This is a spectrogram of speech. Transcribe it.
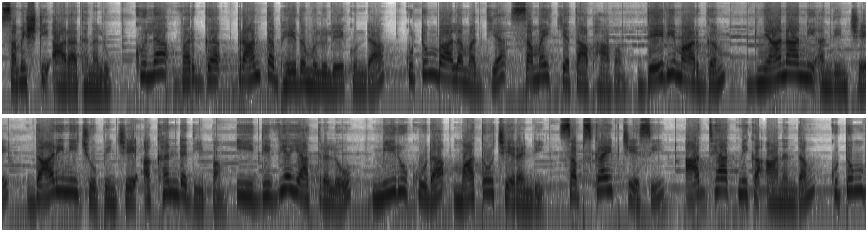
సమిష్టి ఆరాధనలు. కుల వర్గ ప్రాంత భేదములు లేకుండా కుటుంబాల మధ్య సమై సమైక్యతాభావం దేవి మార్గం జ్ఞానాన్ని అందించే దారిని చూపించే అఖండ దీపం. ఈ దివ్య యాత్రలో మీరు కూడా మాతో చేరండి. సబ్స్క్రైబ్ చేసి ఆధ్యాత్మిక ఆనందం కుటుంబ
